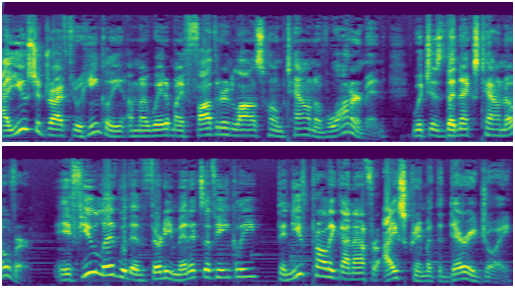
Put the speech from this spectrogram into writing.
I used to drive through Hinckley on my way to my father in law's hometown of Waterman, which is the next town over. If you live within 30 minutes of Hinckley, then you've probably gone out for ice cream at the Dairy Joy,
